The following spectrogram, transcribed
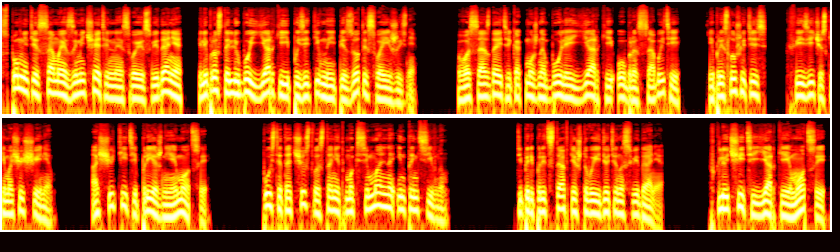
Вспомните самое замечательное свое свидание или просто любой яркий и позитивный эпизод из своей жизни. Воссоздайте как можно более яркий образ событий и прислушайтесь к физическим ощущениям. Ощутите прежние эмоции. Пусть это чувство станет максимально интенсивным. Теперь представьте, что вы идете на свидание. Включите яркие эмоции,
